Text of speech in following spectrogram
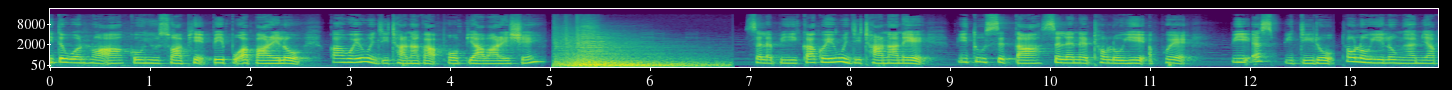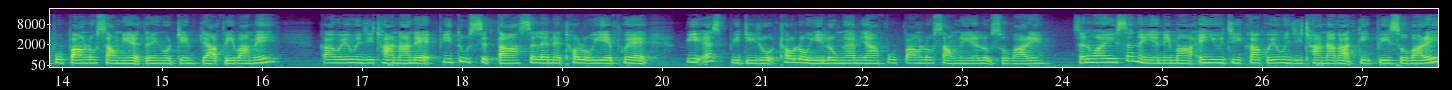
ဤတဝတ်လွှာအားဂုံယူစွာဖြင့်ပေးပို့အပ်ပါတယ်လို့ကာကွယ်ဝင်ကြီးဌာနကဖော်ပြပါရရှင်။ဆက်လက်ပြီးကာကွယ်ဝင်ကြီးဌာနနဲ့ ပြည်သူစစ်သားဆက်လက်နဲ့ထုတ်လုပ်ရေးအဖွဲ့ PSPT တို့ထုတ်လုပ်ရေးလုပ်ငန်းများပူးပေါင်းလှုပ်ဆောင်နေတဲ့တဲ့ရင်ကိုတင်ပြပေးပါမယ်။ကာကွယ်ဝင်ကြီးဌာနနဲ့ပြည်သူစစ်သားဆက်လက်နဲ့ထုတ်လုပ်ရေးအဖွဲ့ PSPT တို့ထုတ်လုပ်ရေးလုပ်ငန်းများပူးပေါင်းလှုပ်ဆောင်နေတယ်လို့ဆိုပါတယ်။ဇန်နဝါရီ12ရက်နေ့မှာ NUG ကာကွယ်ဝင်ကြီးဌာနကအတည်ပြုဆိုပါတယ်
